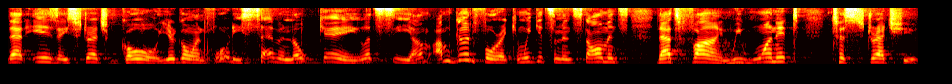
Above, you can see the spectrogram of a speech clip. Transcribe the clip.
that is a stretch goal. You're going 47, okay, let's see, I'm, I'm good for it. Can we get some installments? That's fine. We want it to stretch you.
